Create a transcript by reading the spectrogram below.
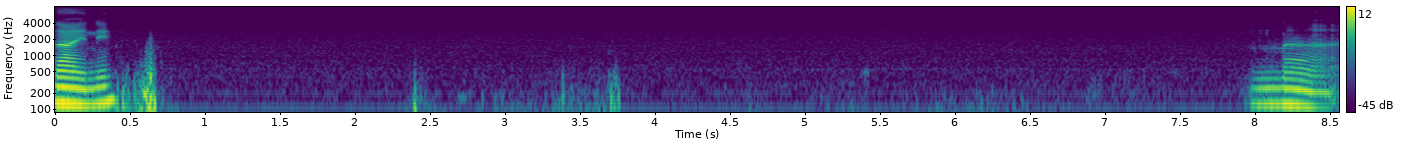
Nah ini Nah,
